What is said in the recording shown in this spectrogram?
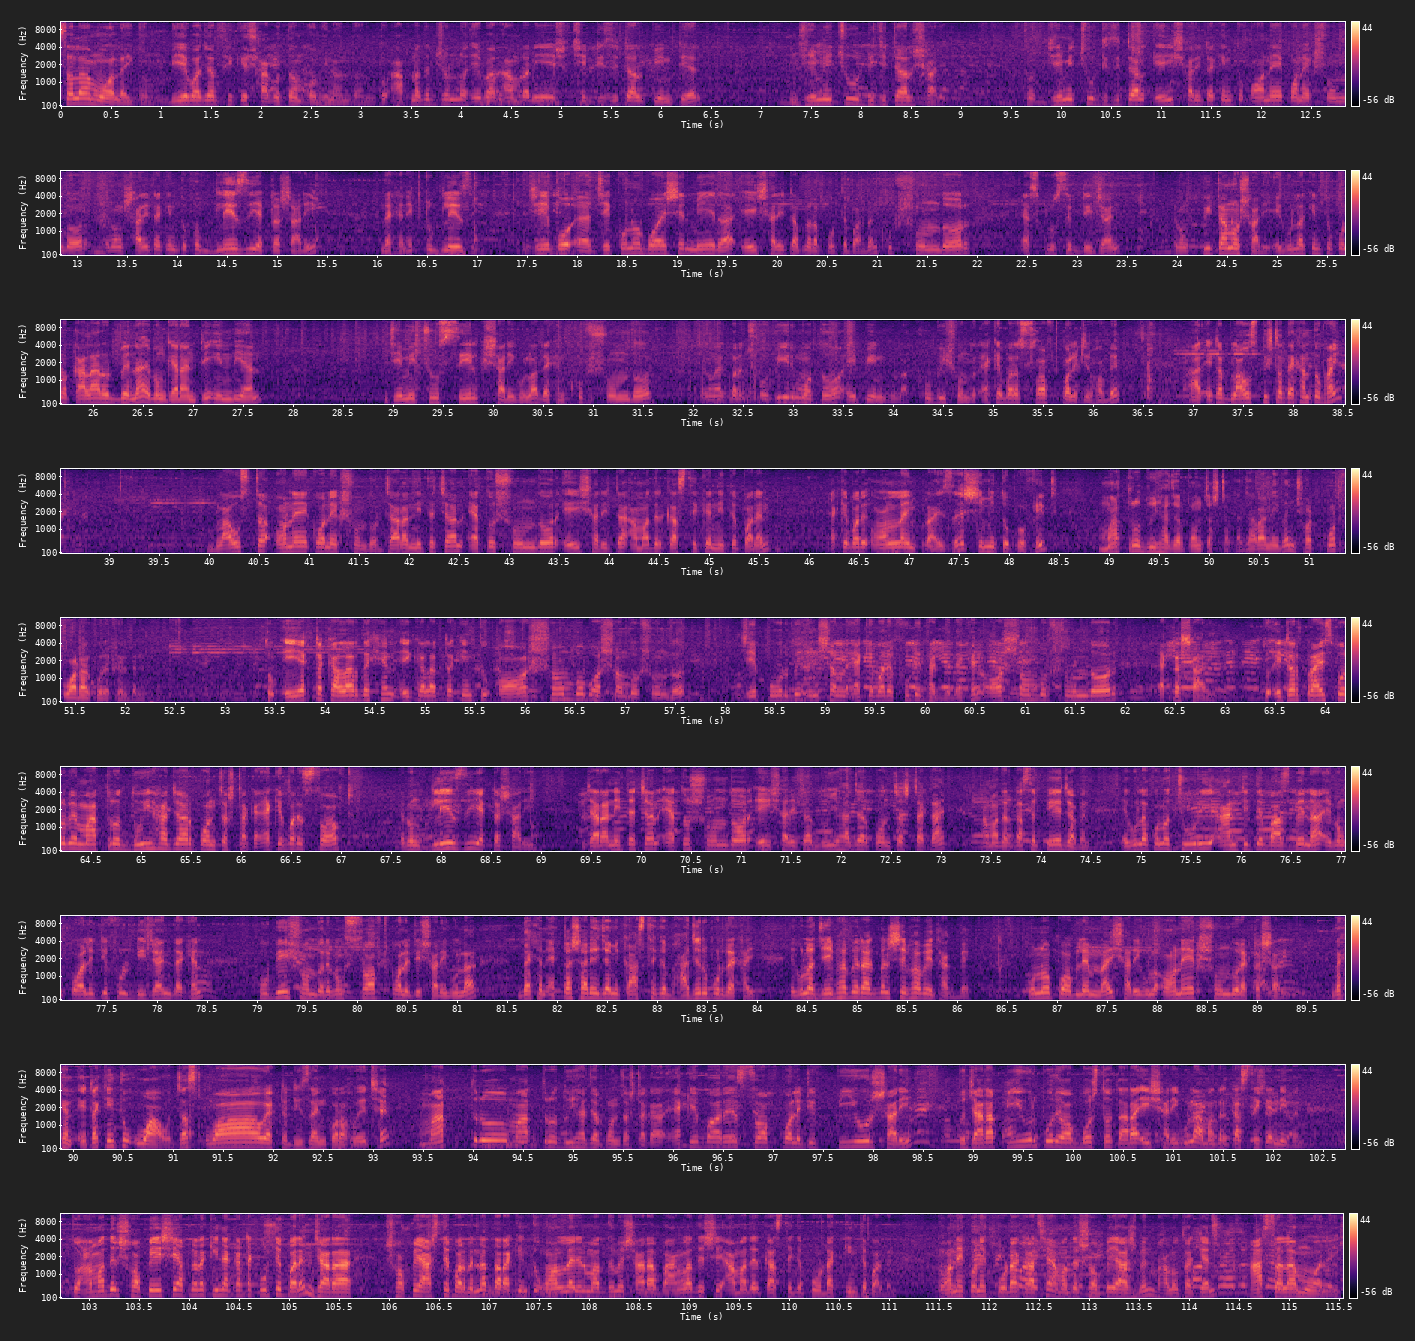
আসসালামু আলাইকুম। বিয়ে বাজার থেকে স্বাগতম, অভিনন্দন। তো আপনাদের জন্য এবার আমরা নিয়ে এসেছি ডিজিটাল প্রিন্টের জেমিচু ডিজিটাল শাড়ি। তো জেমিচু ডিজিটাল এই শাড়িটা কিন্তু অনেক অনেক সুন্দর এবং শাড়িটা কিন্তু খুব গ্লেজি একটা শাড়ি। দেখেন, একটু গ্লেজি। যে যে কোনো বয়সের মেয়েরা এই শাড়িটা আপনারা পরতে পারবেন। খুব সুন্দর এক্সক্লুসিভ ডিজাইন এবং পিটানো শাড়ি। এগুলা কিন্তু কোনো কালার উঠবে না এবং গ্যারান্টি ইন্ডিয়ান জেমিচু সিল্ক শাড়িগুলা, দেখেন খুব সুন্দর। এবং একবারে ছবির মতো এই পেনগুলা, খুবই সুন্দর। একেবারে সফট কোয়ালিটির হবে। আর এটা ব্লাউজ পিসটা দেখান তো ভাই। ব্লাউজটা অনেক অনেক সুন্দর। যারা নিতে চান, এত সুন্দর এই শাড়িটা আমাদের কাছ থেকে নিতে পারেন। একেবারে অনলাইন প্রাইসে, সীমিত প্রফিট, মাত্র দুই হাজার পঞ্চাশ টাকা। যারা নেবেন, ঝটপট অর্ডার করে ফেলবেন। তো এই একটা কালার দেখেন, এই কালারটা কিন্তু অসম্ভব অসম্ভব সুন্দর। যে পরবে ইনশাল্লাহ একেবারে ফুটে থাকবে। দেখেন অসম্ভব সুন্দর একটা শাড়ি। তো এটার প্রাইস পড়বে মাত্র দুই হাজার পঞ্চাশ টাকা। একেবারে সফট এবং গ্লেজি একটা শাড়ি। যারা নিতে চান, এত সুন্দর এই শাড়িটা দুই হাজার পঞ্চাশ টাকায় আমাদের কাছে পেয়ে যাবেন। এগুলা কোনো চুরি আন্টিতে বাঁচবে না এবং কোয়ালিটিফুল ডিজাইন দেখেন, খুবই সুন্দর এবং সফট কোয়ালিটির শাড়িগুলা। দেখেন একটা শাড়ি যে আমি কাছ থেকে ভাজের উপর দেখাই, এগুলা যেভাবে রাখবেন সেভাবেই থাকবে। কোনো প্রবলেম নাই। শাড়িগুলো অনেক সুন্দর একটা শাড়ি। দেখেন, এটা কিন্তু ওয়াও জাস্ট ওয়াও একটা ডিজাইন করা হয়েছে। মাত্র মাত্র দুই হাজার পঞ্চাশ টাকা। একেবারে সফট কোয়ালিটির পিওর শাড়ি। তো যারা পিওর পরে অভ্যস্ত, তারা এই শাড়িগুলো আমাদের কাছ থেকে নেবেন। তো আমাদের শপে এসে আপনারা কেনাকাটা করতে পারেন। যারা শপে আসতে পারবেন না, তারা কিন্তু অনলাইনের মাধ্যমে সারা বাংলাদেশে আমাদের কাছ থেকে প্রোডাক্ট কিনতে পারবেন। তো অনেক অনেক প্রোডাক্ট আছে। আমাদের শপে আসবেন। ভালো থাকেন। আসসালামু আলাইকুম।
